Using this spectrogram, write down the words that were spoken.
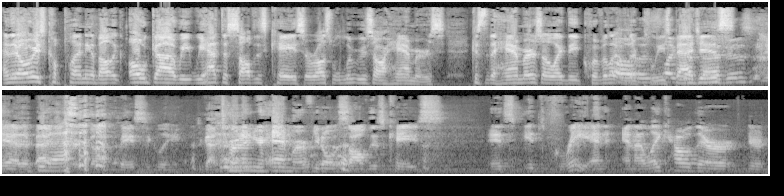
and they're always complaining about like, oh god, we, we have to solve this case or else we'll lose our hammers because the hammers are like the equivalent of their Oh, police like their badges. Yeah, their badges Yeah. are gone basically. You got to turn in your hammer if you don't solve this case. It's it's great, and and I like how they're they're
